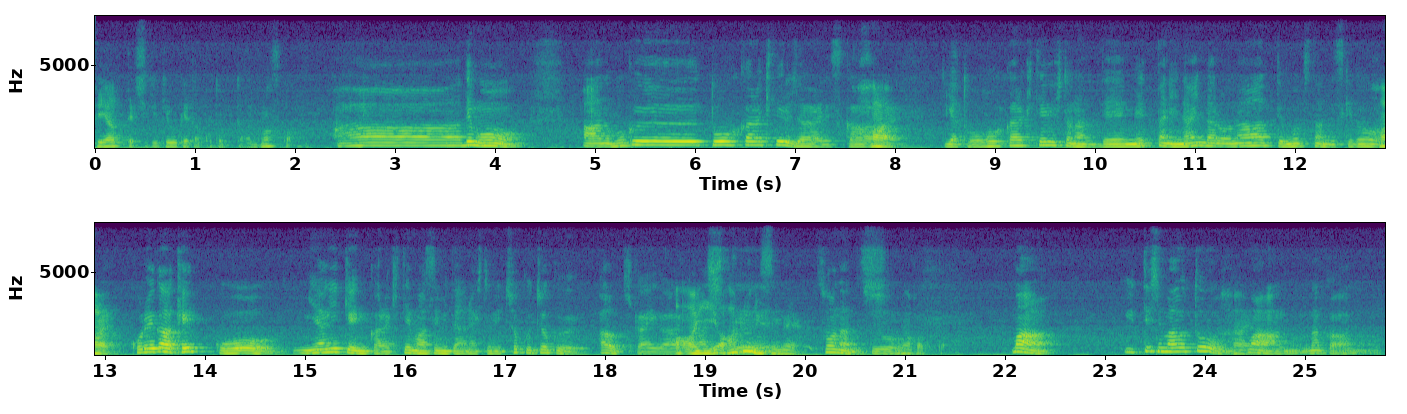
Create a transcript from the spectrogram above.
出会って刺激を受けたことってありますか？あーでもあの僕東北から来てるじゃないですか、はいや東北から来てる人なんてめったにいないんだろうなって思ってたんですけい、ど、はい、これが結構宮城県から来てますみたいな人にちょくちょく会う機会があありましていあるんですね。そうなんですよ。まあ言ってしまうと、はい。まああのなんかあの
